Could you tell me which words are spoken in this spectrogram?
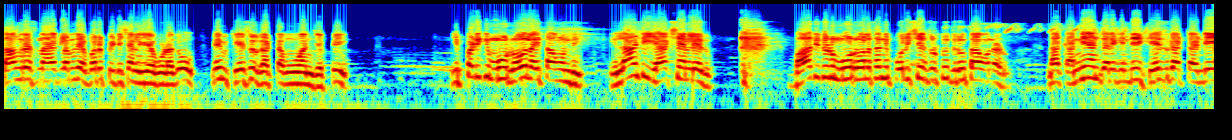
కాంగ్రెస్ నాయకుల మీద ఎవరు పిటిషన్లు ఇవ్వకూడదు మేము కేసులు కట్టము అని చెప్పి. ఇప్పటికి మూడు రోజులు అవుతా ఉంది. ఇలాంటి యాక్షన్ లేదు. బాధితుడు మూడు రోజుల సంది పోలీస్ స్టేషన్ చుట్టూ తిరుగుతా ఉన్నాడు. నాకు అన్యాయం జరిగింది కేసు కట్టండి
